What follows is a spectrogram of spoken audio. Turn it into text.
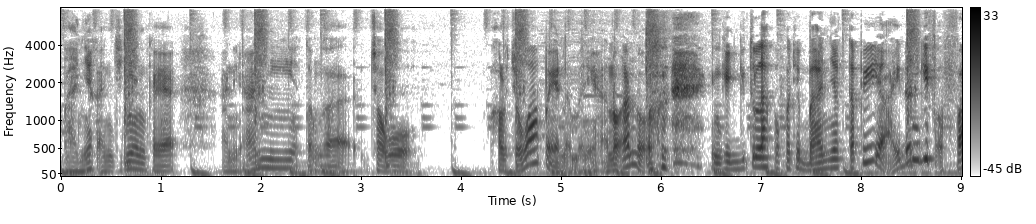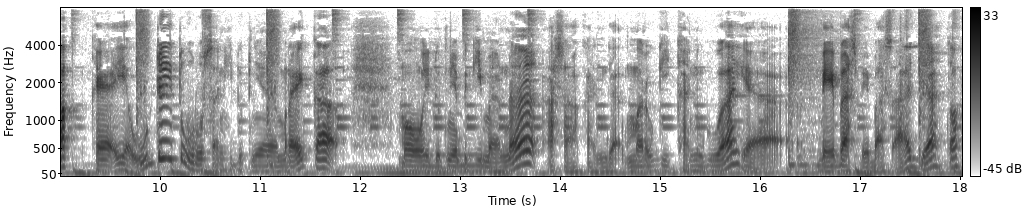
banyak anjing yang kayak ani-ani atau enggak cowok. Kalau cowok apa ya namanya? Ano-ano. Yang kayak gitulah pokoknya banyak. Tapi ya I don't give a fuck. Kayak ya udah itu urusan hidupnya mereka mau hidupnya bagaimana asalkan nggak merugikan gua ya bebas-bebas aja toh.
